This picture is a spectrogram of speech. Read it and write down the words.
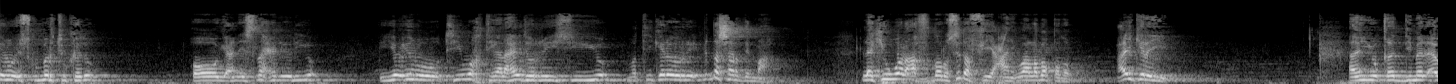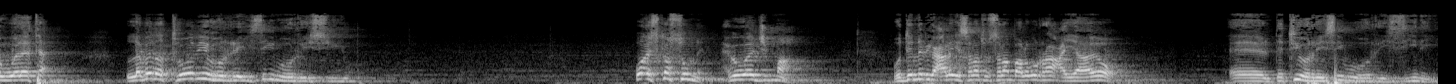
Inuu isku mar tukado oo yani isla xidhiiriyo iyo inuu tii waktiga lahayd horreysiiyo ma tii kale horrey midna shardi maaha. Laakiin wal afdalu sida fiicani waa laba qodob maxay kala yihiin an yuqadima alawalata labada toodii horreysay inuu horreysiiyo. Waa iska sunne. Waxba waajib maaha. Oo nabiga calayhi salaatu wasalaam baa lagu raacayaayo dee tii horreysay buu horreysiinayay.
